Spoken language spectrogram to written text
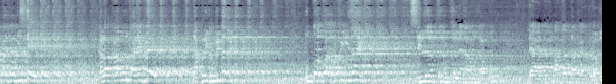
pelajar miskin. Kalau kamu tak ada duit, nak beli komputer untuk buat grafik design, sila temukan nama kamu dan latar belakang keluarga.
